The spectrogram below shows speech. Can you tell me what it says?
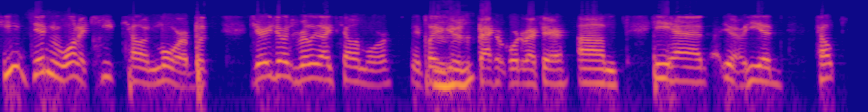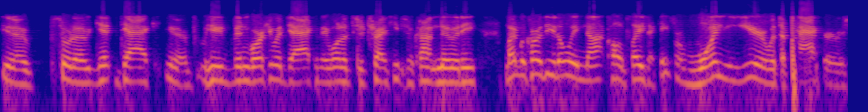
he didn't want to keep Kellen Moore, but Jerry Jones really liked Kellen Moore. They played mm-hmm. he was backup quarterback there. Um, he had you know he had helped you know sort of get Dak. You know he'd been working with Dak, and they wanted to try to keep some continuity. Mike McCarthy had only not called plays I think for one year with the Packers.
